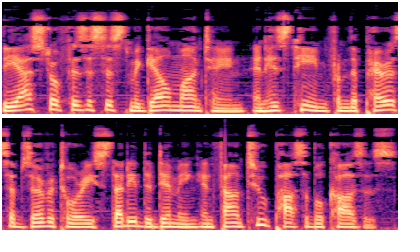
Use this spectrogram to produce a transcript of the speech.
The astrophysicist Miguel Montaigne and his team from the Paris Observatory studied the dimming and found two possible causes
